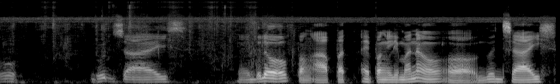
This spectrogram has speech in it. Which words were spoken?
Oh, good size. Yung dulo, oh, pang apat, ay pang lima na oh. Oh, good size.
